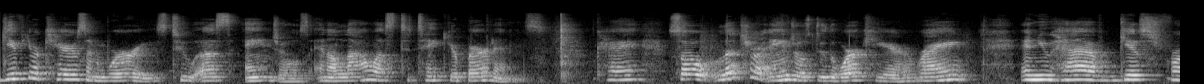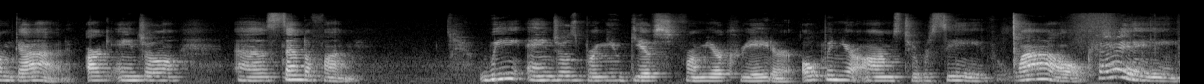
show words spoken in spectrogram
Give your cares and worries to us angels and allow us to take your burdens. Okay, so let your angels do the work here, right? And you have gifts from God. Archangel uh, Sandalphon. We angels bring you gifts from your creator. Open your arms to receive. Wow, okay.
